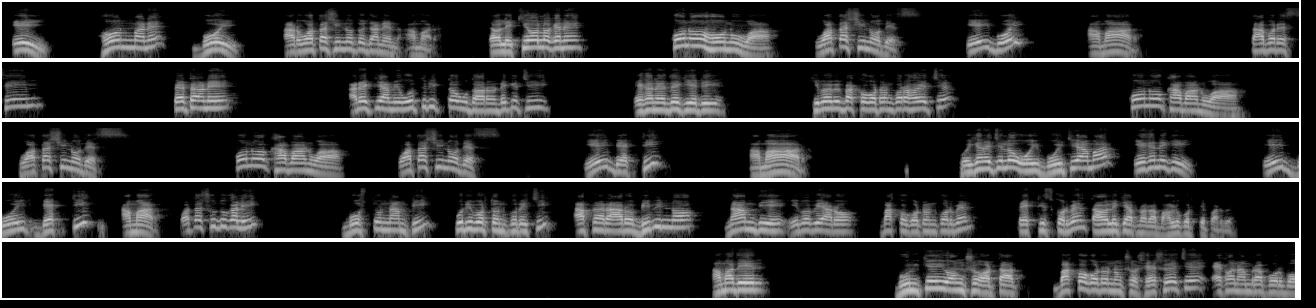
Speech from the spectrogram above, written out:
এই হন মানে বই, আর ওয়াতাসিনো তো জানেন আমার। তাহলে কি হলো এখানে? কোন হনুয়া ওয়াতাসিনো দেশ এই বই আমার। তারপরে সেম প্যাটার্নে আরেকটি আমি অতিরিক্ত উদাহরণ রেখেছি। এখানে দেখি এটি। কীভাবে বাক্য গঠন করা হয়েছে? কোন খাবান ওয়া ওয়াতাশি নোদেশ। কোন খাবান ওয়া ওয়াতাশি নোদেশ। এই ব্যক্তি আমার। ওইখানে ছিল, ওই বইটি আমার। এখানে কি? এই বই ব্যক্তি আমার। অর্থাৎ শুধু খালি বস্তুর নামটি পরিবর্তন করেছি। আপনারা আরও বিভিন্ন নাম দিয়ে এভাবে আরও বাক্য গঠন করবেন, প্র্যাকটিস করবেন, তাহলে কি আপনারা ভালো করতে পারবেন। আমাদের বুনকেই অংশ অর্থাৎ বাক্য গঠন অংশ শেষ হয়েছে। এখন আমরা পড়ব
